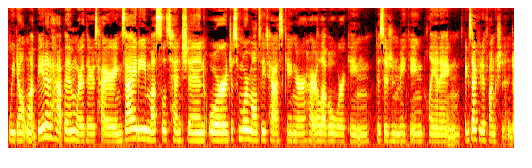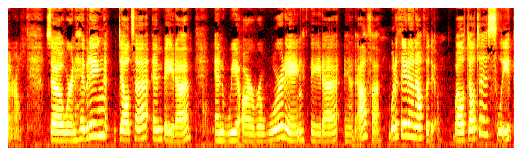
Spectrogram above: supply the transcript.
we don't want beta to happen where there's higher anxiety, muscle tension, or just more multitasking or higher level working, decision making, planning, executive function in general. So we're inhibiting delta and beta, and we are rewarding theta and alpha. What do theta and alpha do? Well, if delta is sleep,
